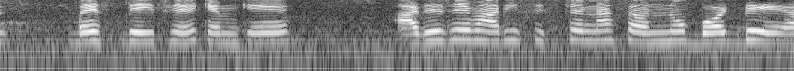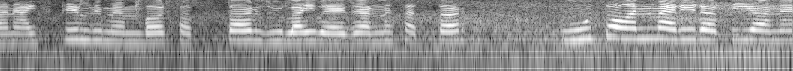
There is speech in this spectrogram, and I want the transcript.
જ બેસ્ટ ડે છે. કેમ કે આજે છે મારી સિસ્ટરના સનનો બર્થડે અને આઈ સ્ટીલ રિમેમ્બર સત્તર જુલાઈ બે હજાર ને સત્તર. હું તો અનમેરિડ હતી અને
